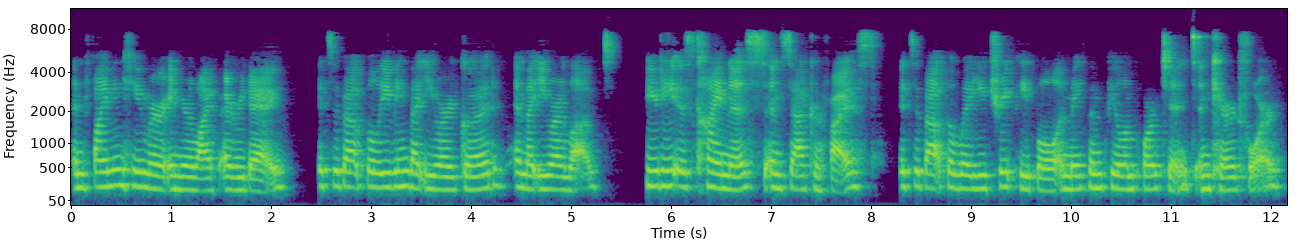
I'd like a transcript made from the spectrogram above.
and finding humor in your life every day. It's about believing that you are good and that you are loved. Beauty is kindness and sacrifice. It's about the way you treat people and make them feel important and cared for.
